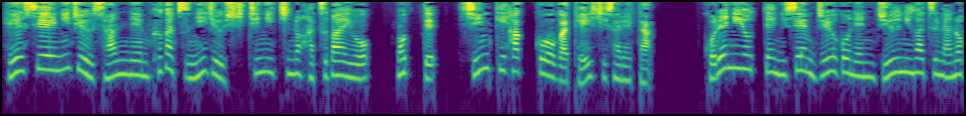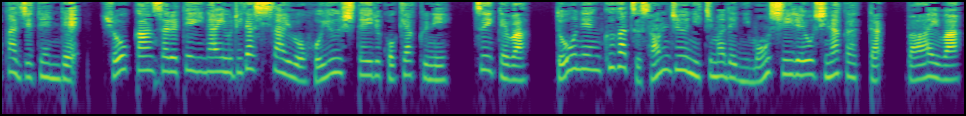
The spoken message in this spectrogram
平成23年9月27日の発売をもって新規発行が停止された。これによって2015年12月7日時点で召喚されていない売り出し債を保有している顧客については、同年9月30日までに申し入れをしなかった場合は、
